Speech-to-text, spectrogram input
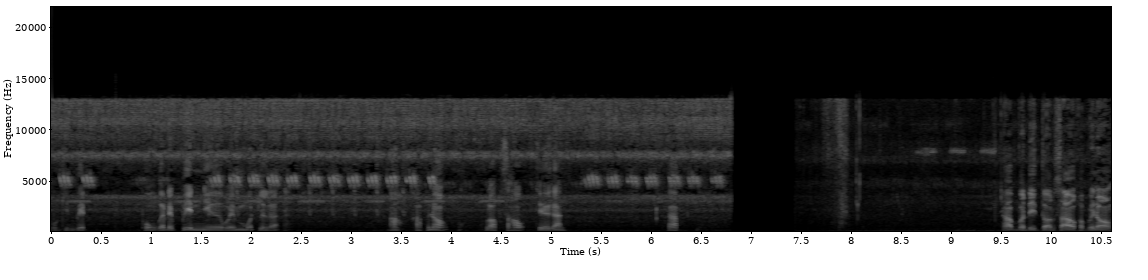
บ่กินเบ็ด ผมก็ได้เปลี่ยนเยื่อไว้หมดเลยละเอาครับพี่น้องรอบเสาร์เจอกัน ครับ ครับวันดีตอนเช้าครับพี่น้อง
